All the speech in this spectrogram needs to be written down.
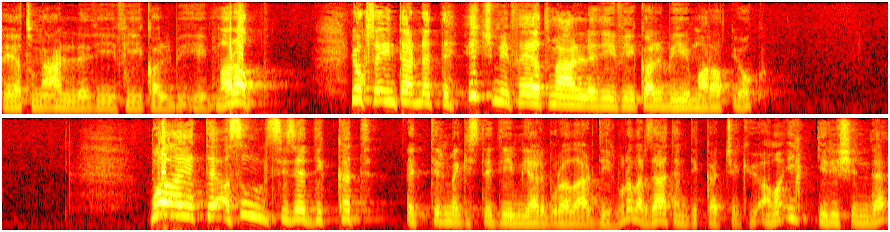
فَيَطْمَعَ fi kalbihi marad. Yoksa internette hiç mi feyatme'allezî fi kalbihi marat yok? Bu ayette asıl size dikkat ettirmek istediğim yer buralar değil. Buralar zaten dikkat çekiyor. Ama ilk girişinde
